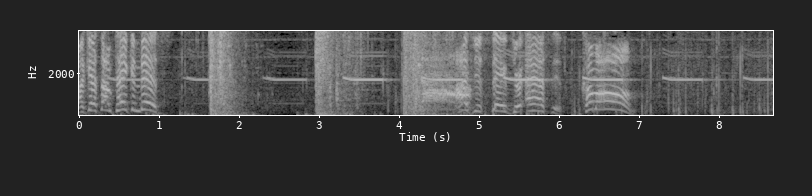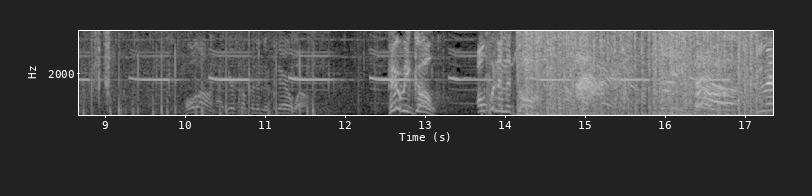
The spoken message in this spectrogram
I guess I'm taking this. I just saved your asses. Come on! Hold on, I hear something in the stairwell. Here we go. Opening the door. You in?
